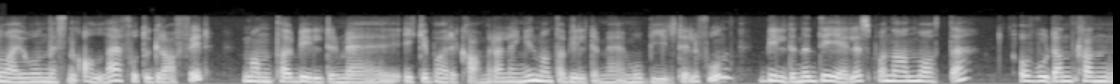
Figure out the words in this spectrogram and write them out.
Nå er jo nesten alle fotografer. Man tar bilder med ikke bare kamera lenger, man tar bilder med mobiltelefon. Bildene deles på en annen måte. Og hvordan kan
